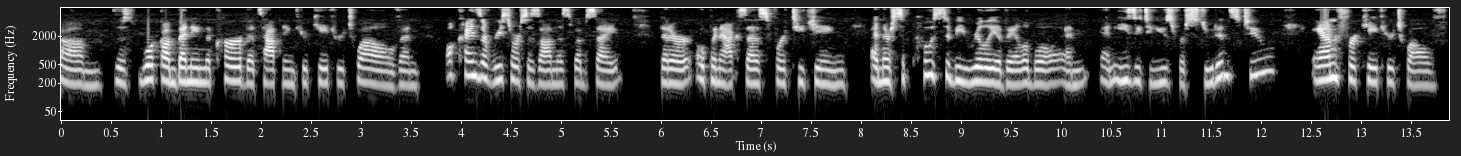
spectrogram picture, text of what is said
um, this work on bending the curve that's happening through K through 12 and all kinds of resources on this website that are open access for teaching and they're supposed to be really available and, and easy to use for students too and for K through 12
